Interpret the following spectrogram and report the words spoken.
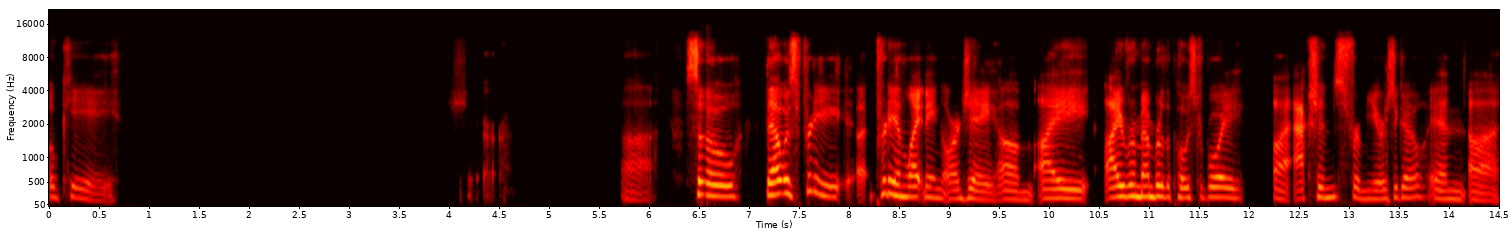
Okay. Share. Uh, so that was pretty uh, pretty enlightening, RJ. Um, I I remember the poster boy uh, actions from years ago, and uh,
